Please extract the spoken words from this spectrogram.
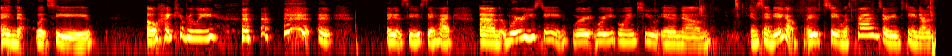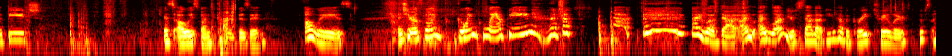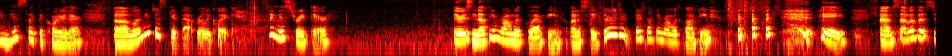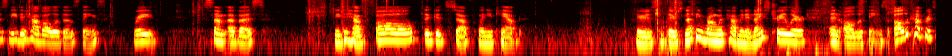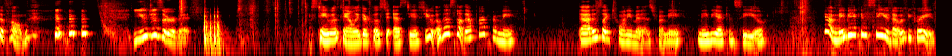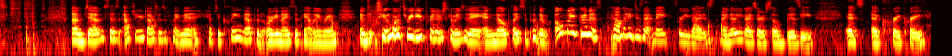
and let's see. Oh, hi, Kimberly. I, didn't see you say hi. Um, where are you staying? Where Where are you going to in um, in San Diego? Are you staying with friends? Are you staying down at the beach? It's always fun to come and visit. Always. And Cheryl's going going glamping. I love that. I, I love your setup. You have a great trailer. Oops, I missed like the corner there. Um, let me just get that really quick. I missed right there. There is nothing wrong with glamping, honestly. There isn't there's nothing wrong with glamping. hey, um, some of us just need to have all of those things, right? Some of us need to have all the good stuff when you camp. There's there's nothing wrong with having a nice trailer and all the things. All the comforts of home. you deserve it. Staying with family, they're close to SDSU. Oh, that's not that far from me. That is like 20 minutes from me. Maybe I can see you. Yeah, maybe I can see you. That would be great. Um, Deb says, after your doctor's appointment, have to clean up and organize the family room. Have two more 3D printers coming today and no place to put them. Oh my goodness. How many does that make for you guys? I know you guys are so busy. It's a cray cray,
